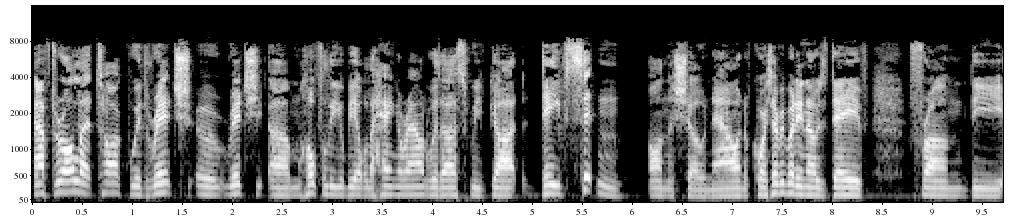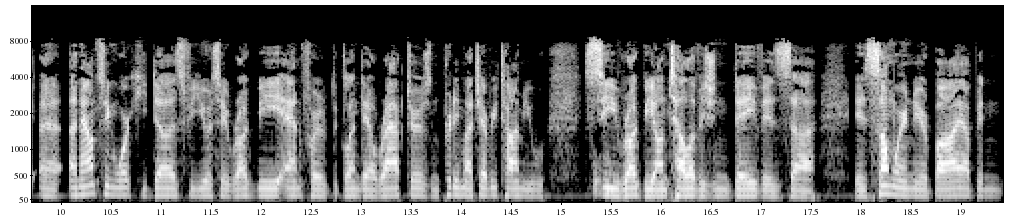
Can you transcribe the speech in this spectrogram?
After all that talk with Rich, uh, Rich, um, hopefully you'll be able to hang around with us. We've got Dave Sitton on the show now. And of course, everybody knows Dave from the uh, announcing work he does for USA Rugby and for the Glendale Raptors. And pretty much every time you see rugby on television, Dave is uh, is somewhere nearby. I've been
